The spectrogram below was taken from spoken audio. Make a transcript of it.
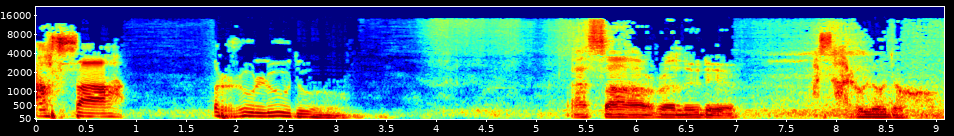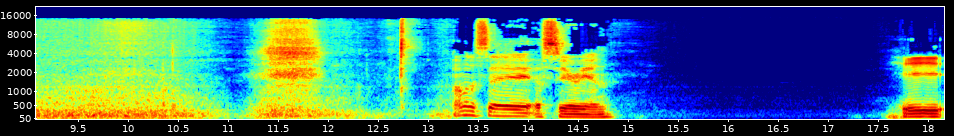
Asa Ruludu. Asaruludu. Asaruludu. I'm gonna say Assyrian. He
